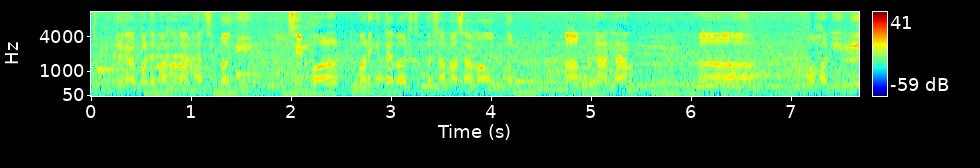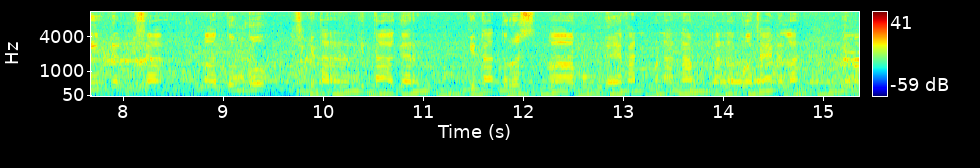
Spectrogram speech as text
untuk diberikan pada masyarakat sebagai simbol. Mari kita bersama-sama untuk menanam pohon ini dan bisa uh, tumbuh di sekitar kita agar kita terus uh, membudayakan menanam karena buat saya adalah beberapa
